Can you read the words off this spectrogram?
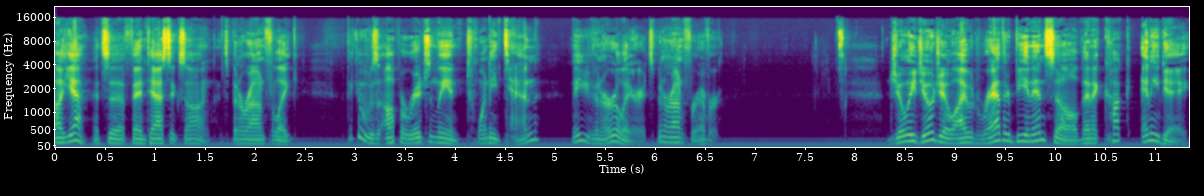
Uh, yeah, it's a fantastic song. It's been around for like, I think it was up originally in 2010, maybe even earlier. It's been around forever. Joey Jojo, I would rather be an incel than a cuck any day.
